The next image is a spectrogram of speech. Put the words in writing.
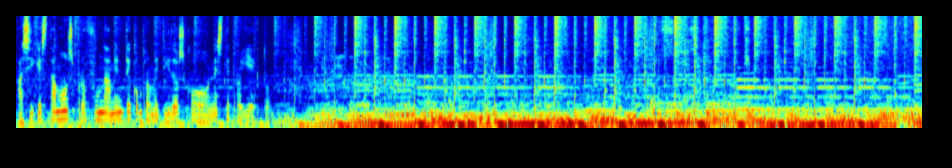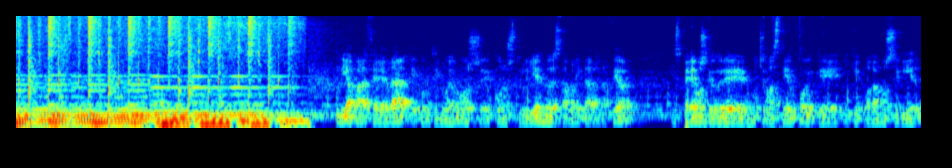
así que estamos profundamente comprometidos con este proyecto. Para celebrar que continuemos eh, construyendo esta bonita relación, que esperemos que dure mucho más tiempo y que, y que podamos seguir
